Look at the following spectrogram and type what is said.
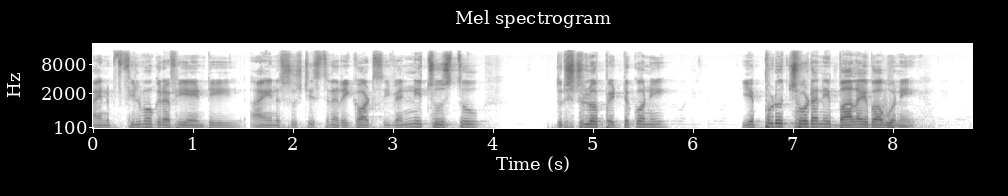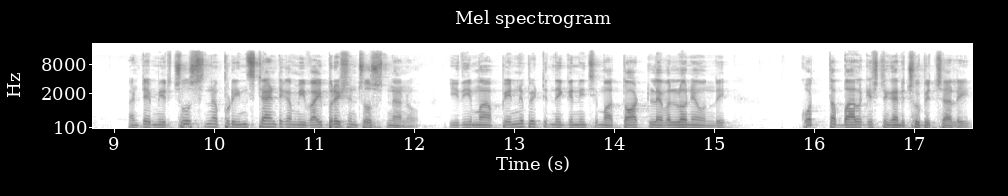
ఆయన ఫిల్మోగ్రఫీ ఏంటి? ఆయన సృష్టిస్తున్న రికార్డ్స్ ఇవన్నీ చూస్తూ దృష్టిలో పెట్టుకొని ఎప్పుడు చూడని బాలయ్య బాబుని. అంటే మీరు చూస్తున్నప్పుడు ఇన్స్టాంట్గా మీ వైబ్రేషన్ చూస్తున్నాను. ఇది మా పెన్ను పెట్టిన దగ్గర నుంచి మా థాట్ లెవెల్లోనే ఉంది. కొత్త బాలకృష్ణ గారిని చూపించాలి.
